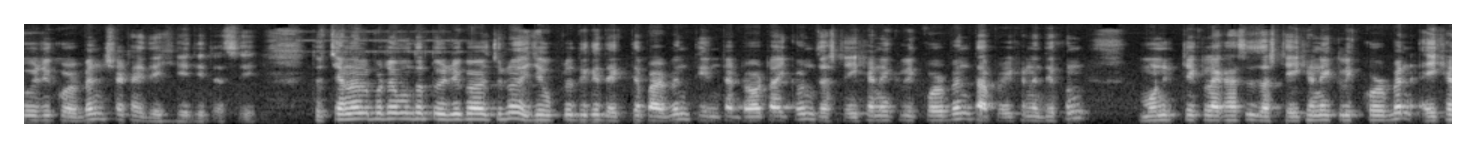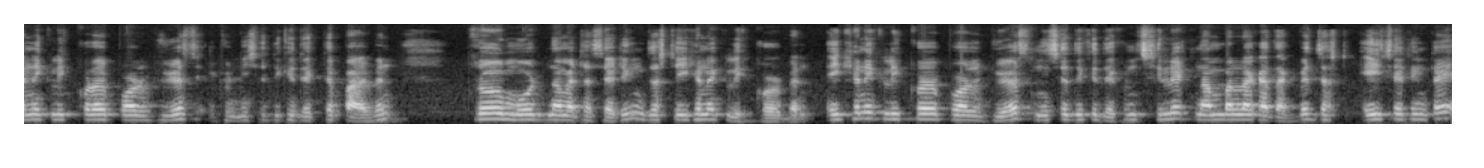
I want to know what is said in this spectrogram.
তৈরি করবেন, সেটাই দেখিয়ে দিতেছি। তো চ্যানেল বোর্ডের মতো তৈরি করার জন্য এই যে উপরের দিকে দেখতে পারবেন, তিনটা ডট আইকন জাস্ট এখানে ক্লিক করবেন, তারপর এখানে দেখুন মনিটেক লেখা আছে জাস্ট এখানে ক্লিক করবেন। এখানে ক্লিক করার পর ভিউয়ার্স একটু নিচের দিকে দেখতে পারবেন। প্রো মোড নামে একটা সেটিং জাস্ট এইখানে ক্লিক করবেন। এইখানে ক্লিক করার পর ভিউয়ার্স নিচে দিকে দেখুন সিলেক্ট নাম্বার লেখা থাকবে জাস্ট এই সেটিংটাই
